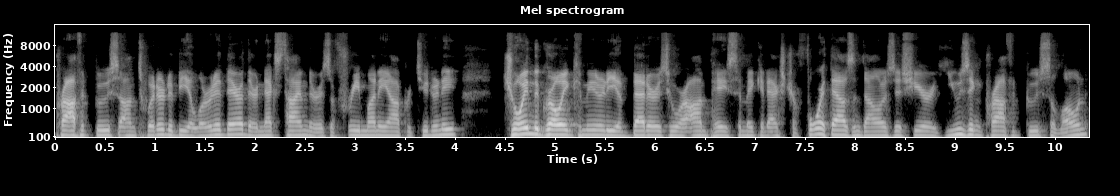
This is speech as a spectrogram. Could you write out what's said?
Profit Boost on Twitter to be alerted there. Their next time there is a free money opportunity. Join the growing community of bettors who are on pace to make an extra $4,000 this year using Profit Boost alone.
